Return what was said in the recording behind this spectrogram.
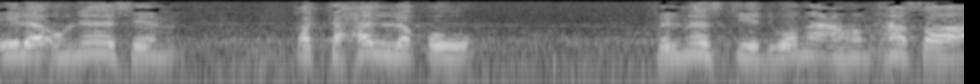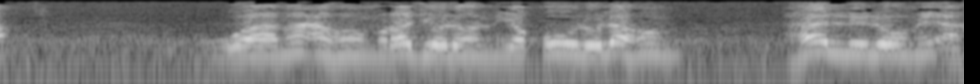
إلى أناس قد تحلقوا في المسجد ومعهم حصى ومعهم رجل يقول لهم هللوا مئة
